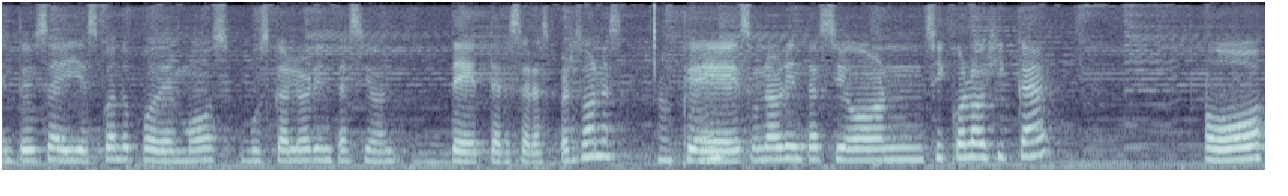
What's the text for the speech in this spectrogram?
Entonces ahí es cuando podemos buscar la orientación de terceras personas, que es una orientación psicológica o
